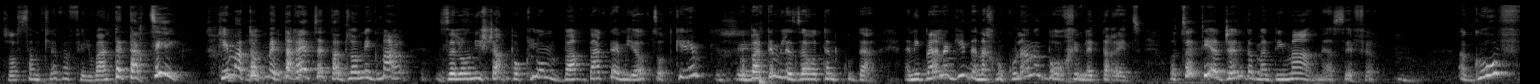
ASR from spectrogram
את לא שמת לב אפילו, ואל תתרצי! כי אם את עוד מתרצת, אז לא נגמר, זה לא נשאר פה כלום. באתם להיות צודקים, או באתם לזהות את הנקודה. אני באה להגיד, אנחנו כולנו בורחים לתרץ. הוצאתי אג'נדה מדהימה מהספר. הגוף,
